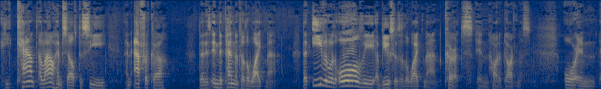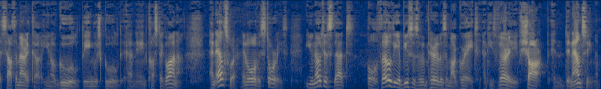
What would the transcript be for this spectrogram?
he can't allow himself to see an Africa that is independent of the white man. That even with all the abuses of the white man, Kurtz in Heart of Darkness, or in South America, you know, Gould, the English Gould, and in Costa Costaguana, and elsewhere in all of his stories, you notice that although the abuses of imperialism are great, and he's very sharp in denouncing them,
